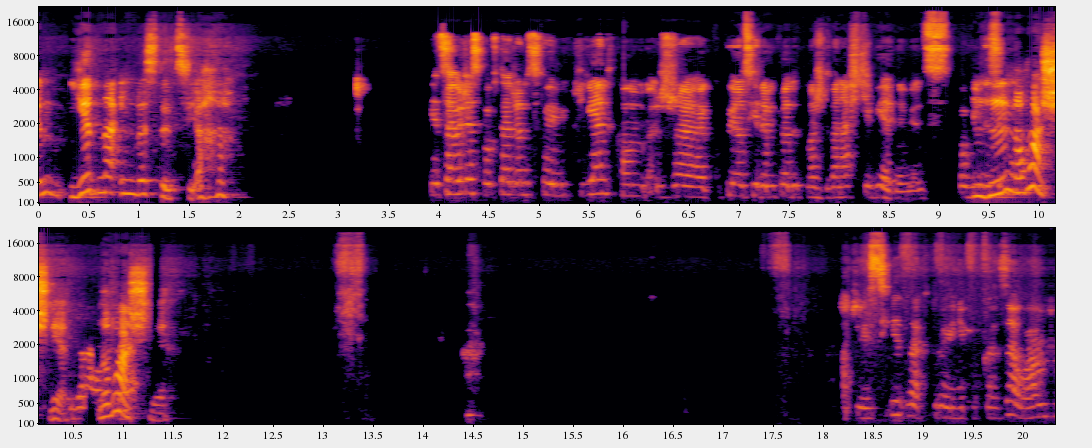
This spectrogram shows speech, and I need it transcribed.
Jed- Jedna inwestycja. Ja cały czas powtarzam swoim klientkom, że kupując jeden produkt masz 12 w jednym, więc powinny Mhm, sobie no właśnie, no właśnie. A czy jest jedna, której nie pokazałam?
